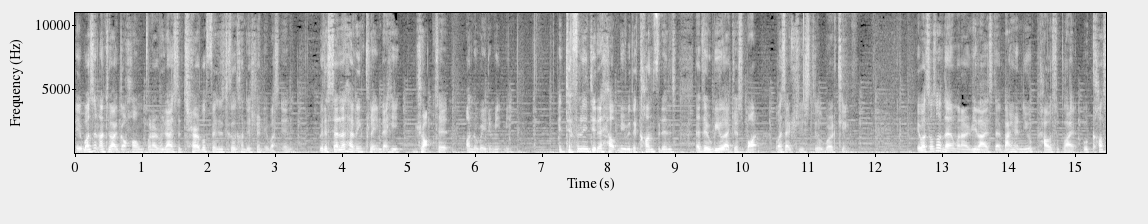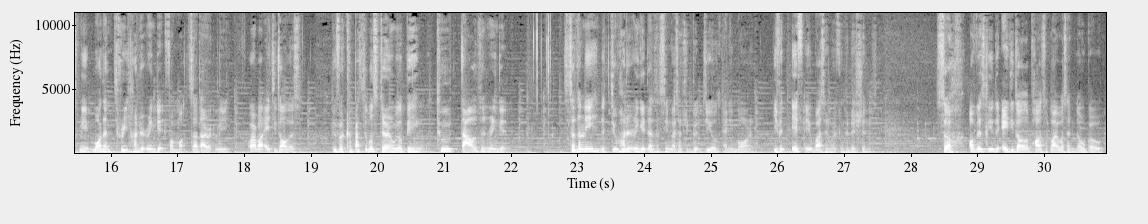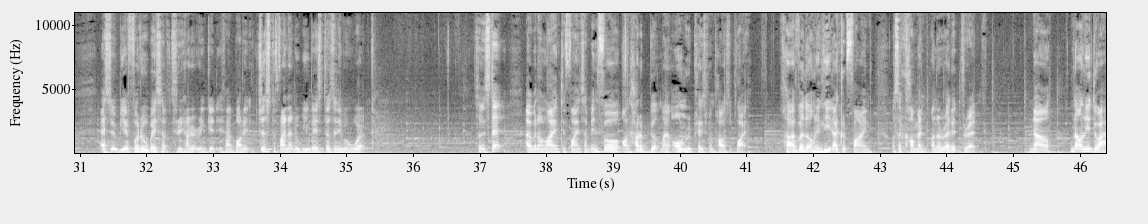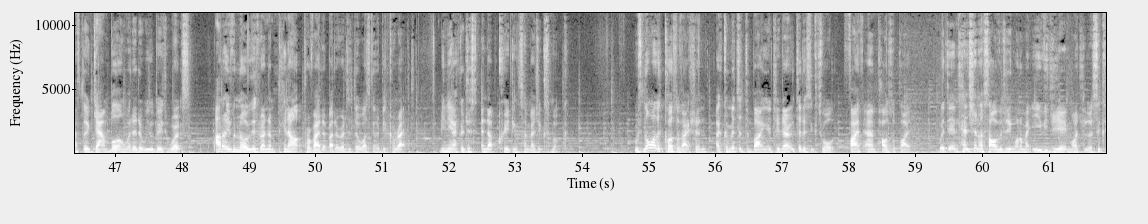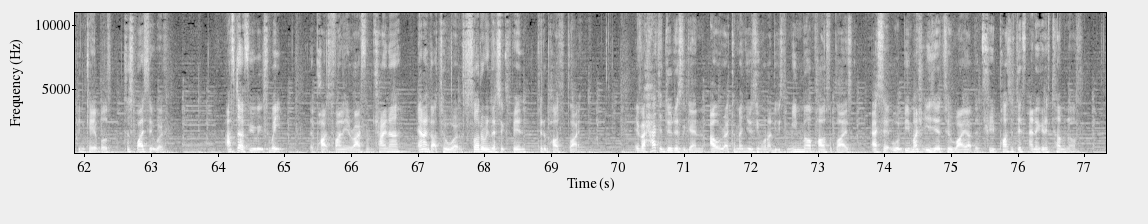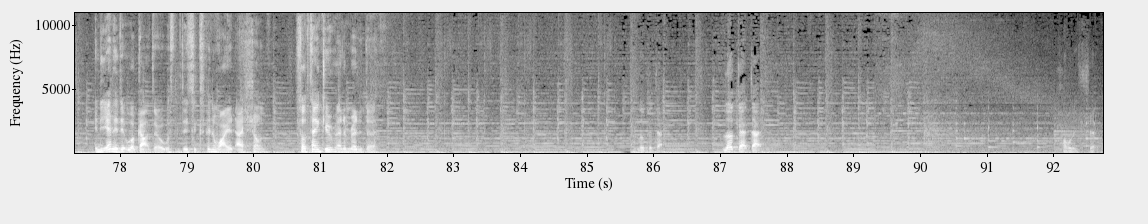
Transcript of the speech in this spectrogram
It wasn't until I got home when I realized the terrible physical condition it was in, with the seller having claimed that he dropped it on the way to meet me. It definitely didn't help me with the confidence that the wheel I just bought was actually still working. It was also then when I realized that buying a new power supply would cost me more than 300 ringgit from Moza directly, or about $80, with a compatible steering wheel being 2000 ringgit. Suddenly, the 200 ringgit doesn't seem like such a good deal anymore, even if it was in working conditions. So obviously the $80 power supply was a no-go, as it would be a further waste of 300 ringgit if I bought it just to find out the wheelbase doesn't even work. So instead, I went online to find some info on how to build my own replacement power supply. However, the only lead I could find was a comment on a Reddit thread. Now, not only do I have to gamble on whether the wheelbase works, I don't even know if this random pinout provided by the Redditor was going to be correct, meaning I could just end up creating some magic smoke. With no other course of action, I committed to buying a generic 36V 5A power supply with the intention of salvaging one of my EVGA modular 6-pin cables to splice it with. After a few weeks wait, the parts finally arrived from China and I got to work soldering the 6-pin to the power supply. If I had to do this again, I would recommend using one of these Mean minimal power supplies as it would be much easier to wire up the three positive and negative terminals. In the end it did work out though with the 6-pin wired as shown. So thank you random redditor. Look at that. Look at that. Holy shit.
